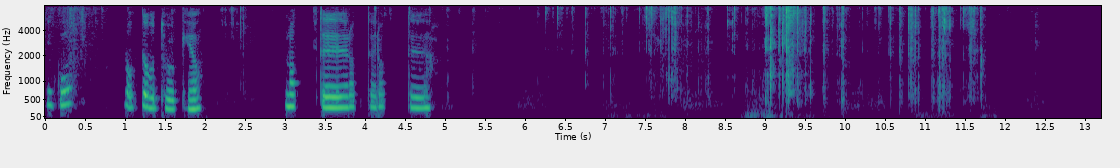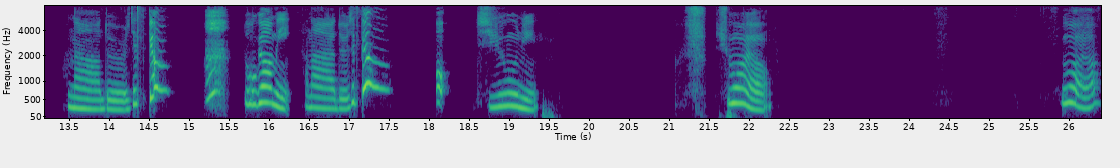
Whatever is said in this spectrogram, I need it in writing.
그리고 럭드부터 올게요. 럭드, 럭드, 럭드. 하나, 둘, 셋, 뿅! 헉, 노겸이. 하나, 둘, 셋, 뿅! 어, 지훈이. 슈아야. 슈아야?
